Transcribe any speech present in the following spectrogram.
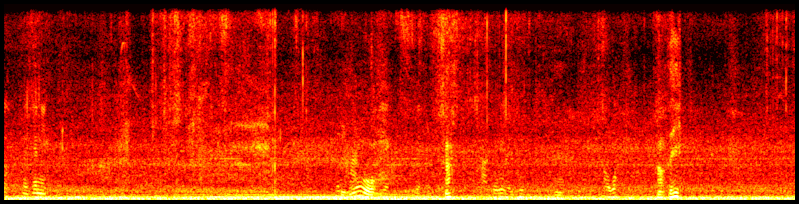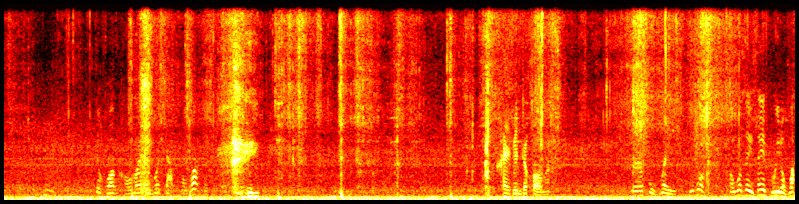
อะได้แค่นี้ โอ้ ขาดตรงนี้เห็นไหมเอาวะ เอาสิ เจ้าของเขามาถือว่าจับผมว่า ใครเป็นเจ้าของอะ เมื่อปลูกไว้ทุกพวกเขาก็ใส่ใส่ปุ๋ยหรอกวะ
